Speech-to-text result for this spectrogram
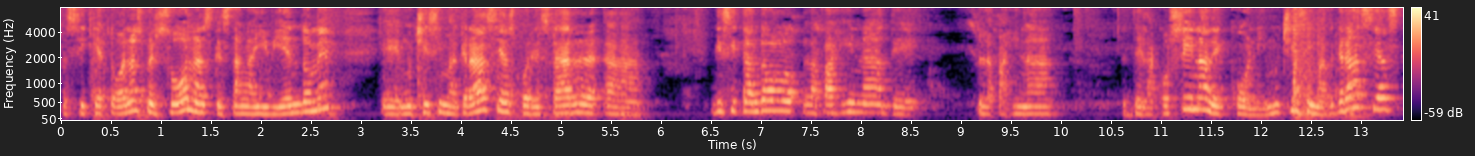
Así que todas las personas que están ahí viéndome, eh, muchísimas gracias por estar ah, visitando la página de la página de la cocina de Connie. Muchísimas gracias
